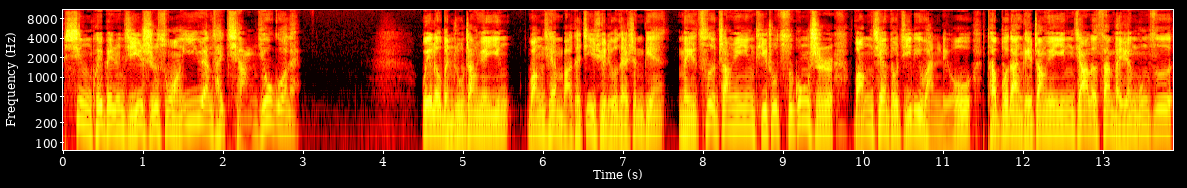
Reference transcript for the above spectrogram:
幸亏被人及时送往医院才抢救过来。为了稳住张元英，王倩把他继续留在身边。每次张元英提出辞工时，王倩都极力挽留。她不但给张元英加了三百元工资，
